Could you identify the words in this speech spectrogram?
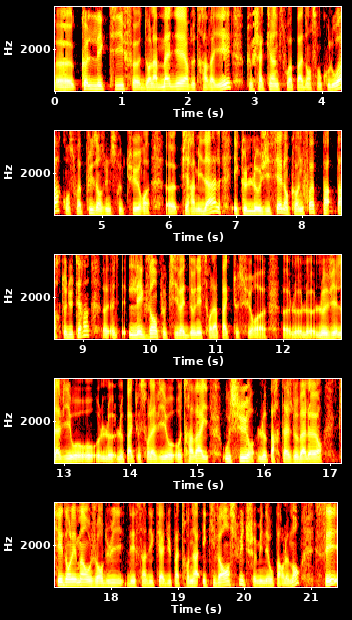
euh, collectif dans la manière de travailler, que chacun ne soit pas dans son couloir, qu'on soit plus dans une structure pyramidale, et que le logiciel, encore une fois, parte du terrain. L'exemple qui va être donné sur la pacte sur le, la vie le, pacte sur la vie au, au travail ou sur le partage de valeurs qui est dans les mains aujourd'hui des syndicats et du patronat et qui va ensuite cheminer au Parlement, c'est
